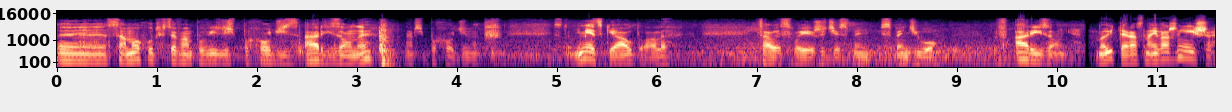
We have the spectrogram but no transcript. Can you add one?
E, samochód, chcę Wam powiedzieć, pochodzi z Arizony. Znaczy pochodzi, no pff, jest to niemieckie auto, ale całe swoje życie spę- spędziło w Arizonie. No i teraz najważniejsze.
